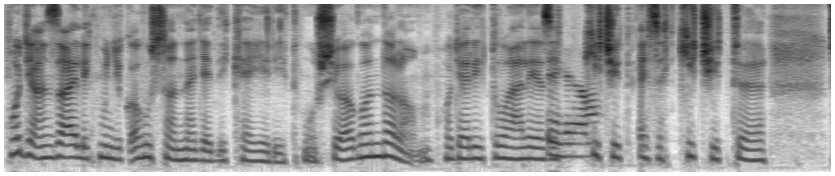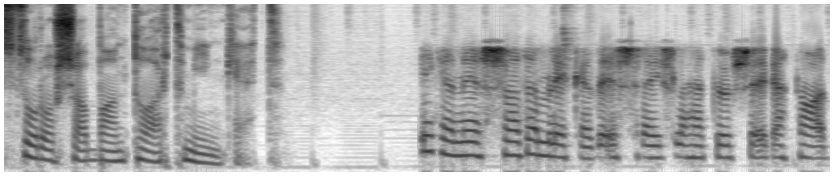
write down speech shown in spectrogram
Hogyan zajlik mondjuk a 24 helyi ritmus, jól gondolom? Hogy a rituálé ez egy kicsit, ez egy kicsit szorosabban tart minket. Igen, és az emlékezésre is lehetőséget ad.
